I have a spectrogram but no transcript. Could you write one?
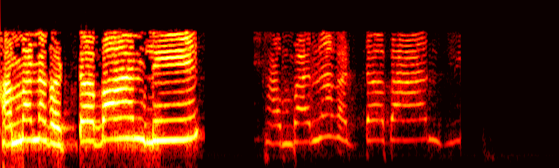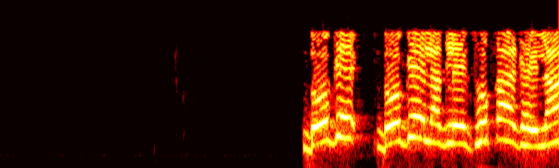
खांबांना घट्ट बांधली. खांबांना घट्ट बांधली. दोघे दोघे लागले झोका घ्यायला.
